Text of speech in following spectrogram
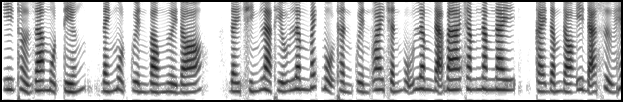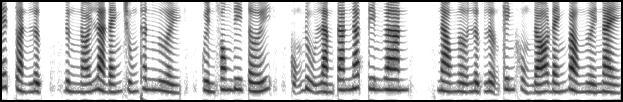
y thở ra một tiếng, đánh một quyền vào người đó. Đấy chính là thiếu lâm bách bộ thần quyền oai chấn vũ lâm đã 300 năm nay, cái đấm đó y đã sử hết toàn lực, đừng nói là đánh trúng thân người, quyền phong đi tới, cũng đủ làm tan nát tim gan. Nào ngờ lực lượng kinh khủng đó đánh vào người này,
